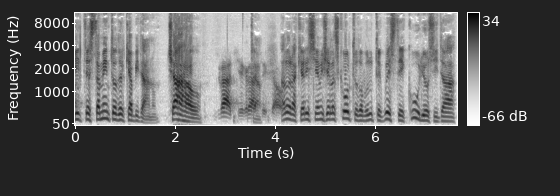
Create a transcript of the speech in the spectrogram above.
il, il testamento del capitano. Ciao! Grazie, grazie, ciao. Allora, carissimi amici all'ascolto, dopo tutte queste curiosità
